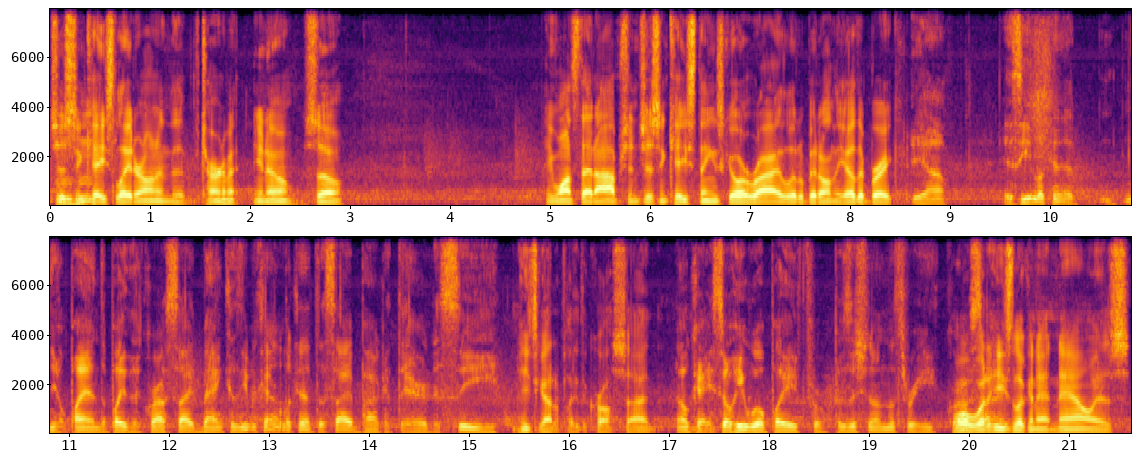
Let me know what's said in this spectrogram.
just Mm-hmm. in case later on in the tournament, you know? So he wants that option just in case things go awry a little bit on the other break. Yeah. Is he looking at, you know, planning to play the cross side bank? Because he was kind of looking at the side pocket there to see. He's got to play the cross side. Okay, so he will play for position on the three. Well, what side. he's looking at now is,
